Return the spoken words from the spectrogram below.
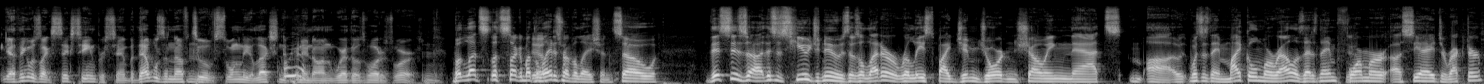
Yeah, I think it was like 16%, but that was enough to have swung the election depending on where those voters were. But let's let's talk about Yeah. the latest revelation. So this is uh, this is huge news. There's a letter released by Jim Jordan showing that uh, what's his name, Michael Morell, is that his name, former uh, CIA director,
